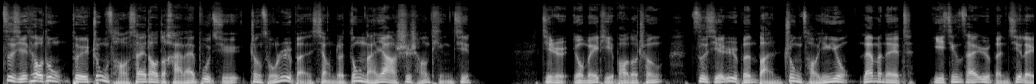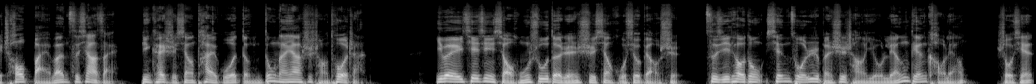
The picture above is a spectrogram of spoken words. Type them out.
字节跳动对种草赛道的海外布局正从日本向着东南亚市场挺进。近日有媒体报道称，字节日本版种草应用 Lemonade 已经在日本积累超百万次下载，并开始向泰国等东南亚市场拓展。一位接近小红书的人士向虎嗅表示，字节跳动先做日本市场有两点考量：首先，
